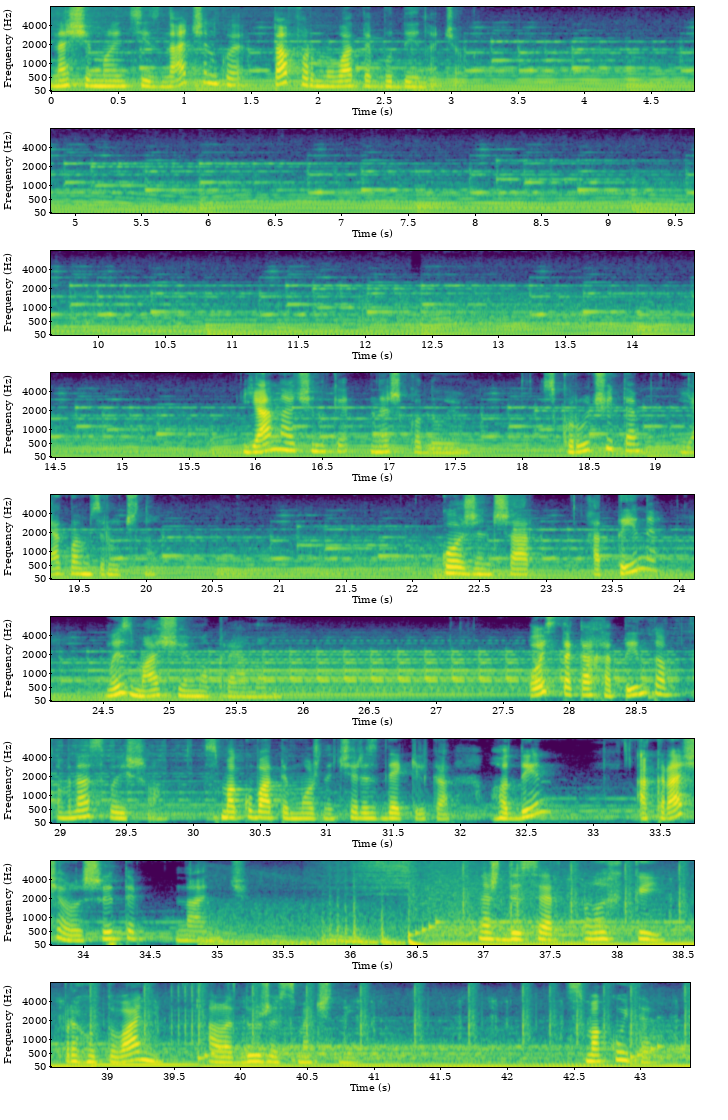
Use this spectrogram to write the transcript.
наші млинці з начинкою та формувати будиночок. Я начинки не шкодую. Скручуйте, як вам зручно. Кожен шар хатини ми змащуємо кремом. Ось така хатинка в нас вийшла. Смакувати можна через декілька годин, а краще лишити на ніч. Наш десерт легкий в приготуванні, але дуже смачний. Смакуйте!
